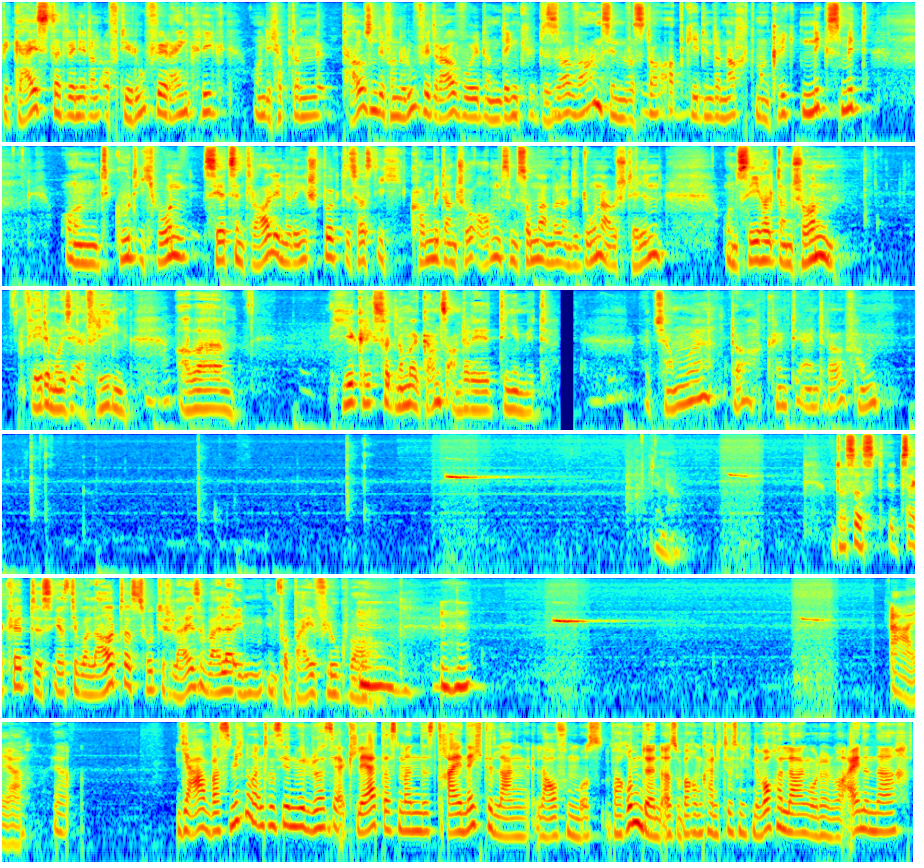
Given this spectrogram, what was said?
begeistert, wenn ich dann oft die Rufe reinkriege und ich habe dann tausende von Rufe drauf, wo ich dann denke, das ist ja Wahnsinn, was da abgeht in der Nacht. Man kriegt nichts mit. Und gut, ich wohne sehr zentral in Regensburg, das heißt, ich kann mich dann schon abends im Sommer mal an die Donau stellen und sehe halt dann schon, Fledermäuse erfliegen. Mhm. Aber hier kriegst du halt nochmal ganz andere Dinge mit. Jetzt schauen wir mal, da könnte einen drauf haben. Genau. Und das hast du gehört, das erste war lauter, das zweite leise, weil er im, im Vorbeiflug war. Mhm. Mhm. Ah ja, ja. Ja, was mich noch interessieren würde, du hast ja erklärt, dass man das drei Nächte lang laufen muss. Warum denn? Also warum kann ich das nicht eine Woche lang oder nur eine Nacht?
